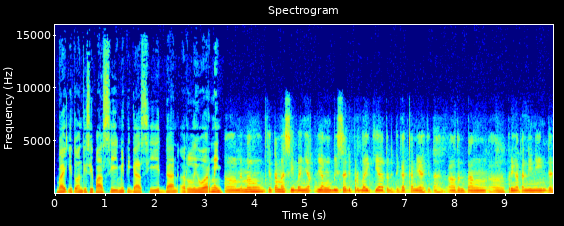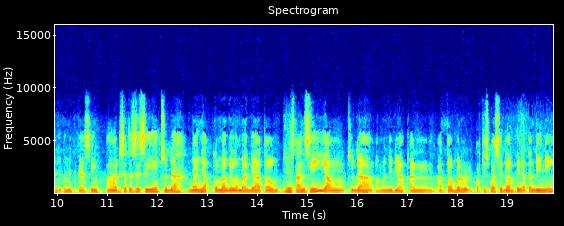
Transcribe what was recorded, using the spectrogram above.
baik itu antisipasi, mitigasi, dan early warning? Uh, memang kita masih banyak yang bisa diperbaiki atau ditingkatkan ya kita uh, tentang uh, peringatan dini dan juga mitigasi. Uh, di satu sisi sudah banyak lembaga-lembaga atau instansi yang sudah menyediakan atau berpartisipasi dalam peringatan dini.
